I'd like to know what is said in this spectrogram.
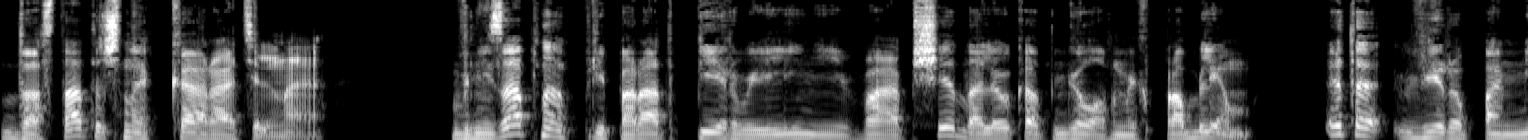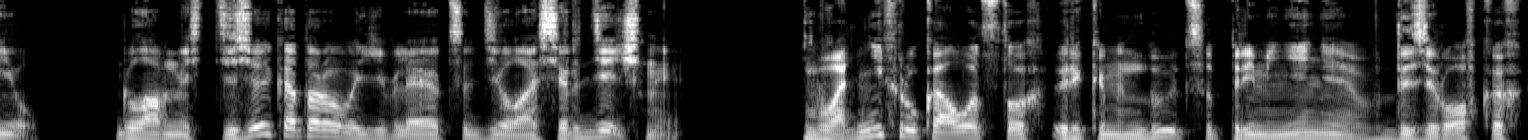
достаточно карательное – Внезапно препарат первой линии вообще далек от головных проблем. Это веропомил, главной стезей которого являются дела сердечные. В одних руководствах рекомендуется применение в дозировках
